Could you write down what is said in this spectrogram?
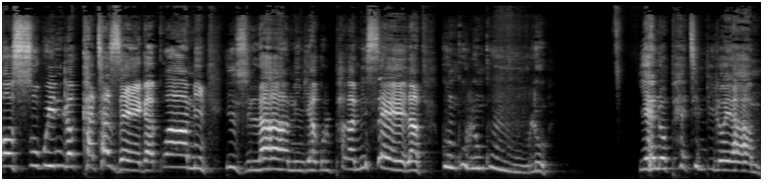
osukwini lokukhathazeka kwami. Izwi lami ngiyakuliphakamisela kuNkulunkulu. Yena ophethe impilo yami.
